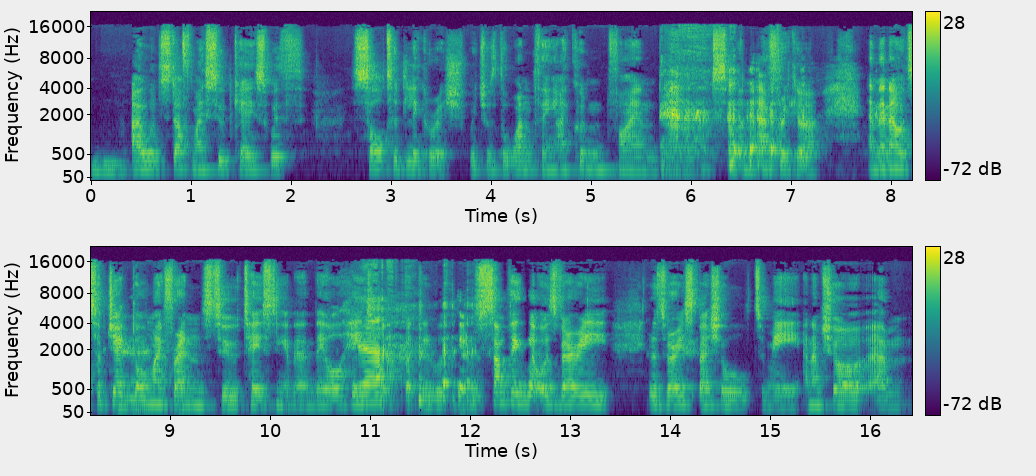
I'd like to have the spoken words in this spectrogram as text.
mm. I would stuff my suitcase with salted licorice, which was the one thing I couldn't find in southern Africa. And then I would subject yeah. all my friends to tasting it, and they all hated yeah. it. But it was, it was, something that was very, it was very special to me, and I'm sure um,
